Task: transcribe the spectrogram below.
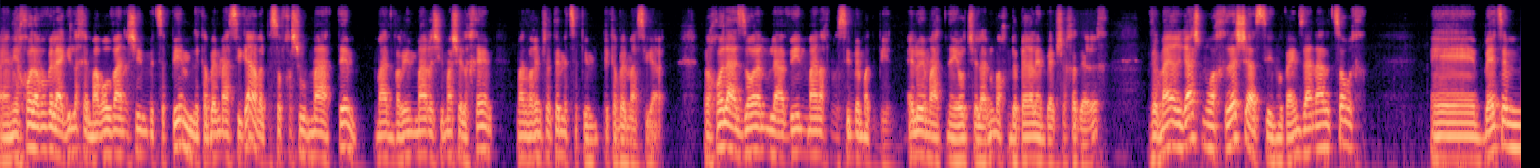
אני יכול לבוא ולהגיד לכם מה רוב האנשים מצפים לקבל מהסיגריה, אבל בסוף חשוב מה אתם, מה הדברים, מה הרשימה שלכם, מה הדברים שאתם מצפים לקבל מהסיגריה. הוא יכול לעזור לנו להבין מה אנחנו עושים במקביל, אלו הם ההתניות שלנו, ואנחנו נדבר עליהם בהמשך הדרך, ומה הרגשנו אחרי שעשינו, והאם זה ענה לצורך. אה, בעצם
